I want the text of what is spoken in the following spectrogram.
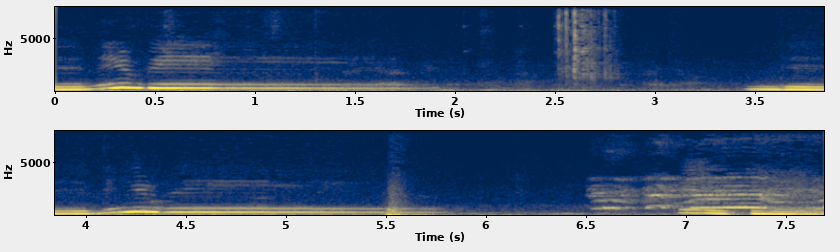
Jalebi. Jalebi. Hey.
